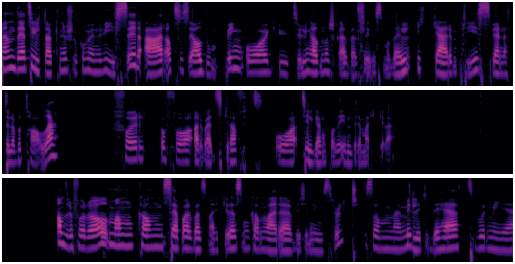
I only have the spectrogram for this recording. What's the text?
Men det tiltakene i Oslo kommune viser, er at sosial dumping og uthuling av den norske arbeidslivsmodellen ikke er en pris vi er nødt til å betale for å få arbeidskraft og tilgang på det indre markedet. Andre forhold man kan se på arbeidsmarkedet som kan være bekymringsfullt, som midlertidighet, hvor mye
